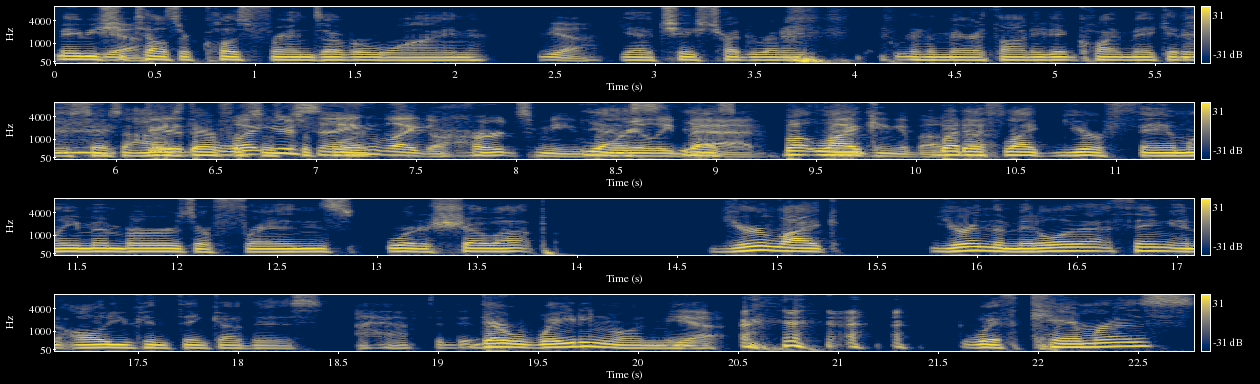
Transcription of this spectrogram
Maybe she Yeah. tells her close friends over wine. Yeah. Yeah, Chase tried to run a run a marathon. He didn't quite make it. It was so sad. I was there for what you're support. saying like hurts me Yes, really yes. bad. But like, thinking about but that. if like your family members or friends were to show up, you're like you're in the middle of that thing, and all you can think of is I have to do, they're waiting on me yeah, with cameras.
